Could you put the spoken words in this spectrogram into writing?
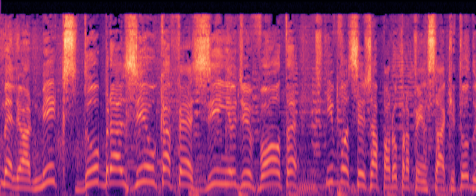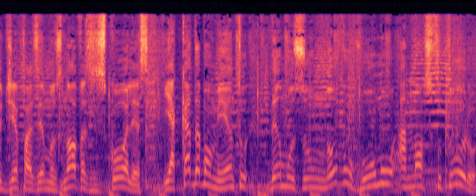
O melhor mix do Brasil, cafezinho de volta. E você já parou para pensar que todo dia fazemos novas escolhas e a cada momento damos um novo rumo a nosso futuro?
